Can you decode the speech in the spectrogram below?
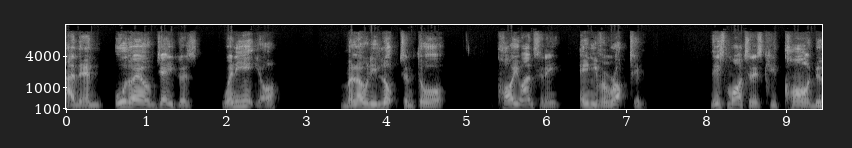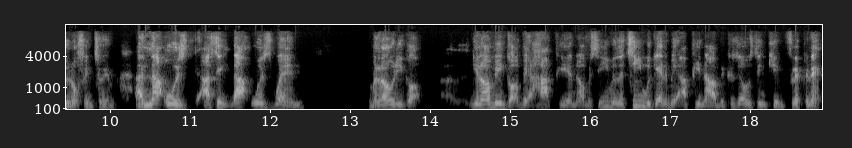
And then all the way home, Jay goes, when he hit you, Maloney looked and thought, Carl ain't, ain't even rocked him. This Martinez kid can't do nothing to him. And that was, I think that was when Maloney got, you know what I mean, got a bit happy. And obviously, even the team were getting a bit happy now because they was thinking, flipping it.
